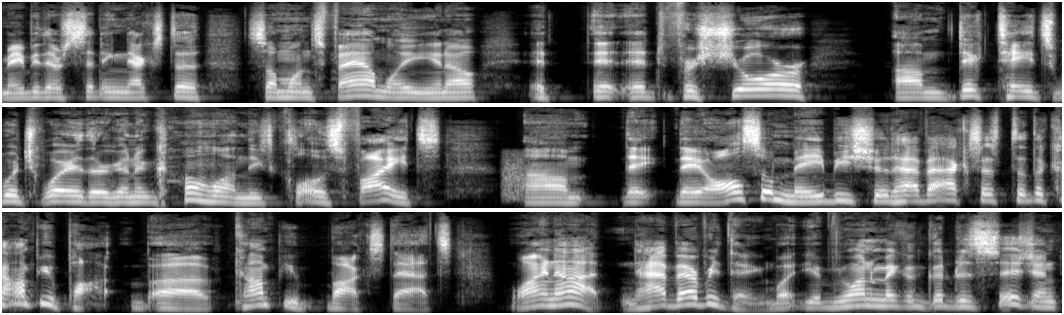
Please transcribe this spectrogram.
maybe they're sitting next to someone's family. You know, it it, it for sure um, dictates which way they're going to go on these close fights. Um, they they also maybe should have access to the CompuBox uh, CompuBox stats. Why not? And have everything. But if you want to make a good decision,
